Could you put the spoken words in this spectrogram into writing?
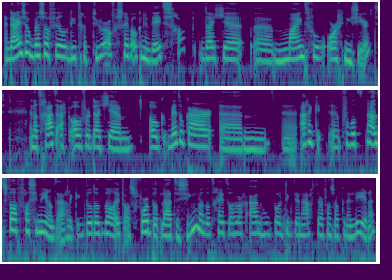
En daar is ook best wel veel literatuur over geschreven, ook in de wetenschap, dat je uh, mindful organiseert. En dat gaat eigenlijk over dat je ook met elkaar um, uh, eigenlijk uh, bijvoorbeeld, nou het is wel fascinerend eigenlijk. Ik wil dat wel even als voorbeeld laten zien, want dat geeft wel heel erg aan hoe politiek Den Haag daarvan zou kunnen leren.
